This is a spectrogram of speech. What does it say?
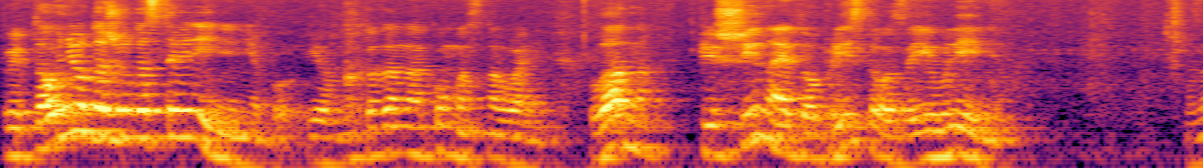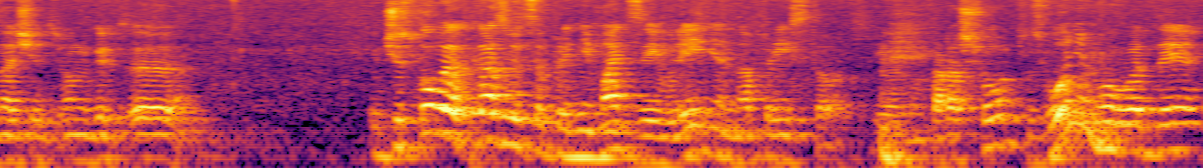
Говорит, а у него даже удостоверения не было. Я говорю, ну тогда на каком основании? Ладно, пиши на этого пристава заявление. Значит, он говорит, «Э, участковый отказывается принимать заявление на пристава. Я говорю, ну хорошо, звоним в УВД,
